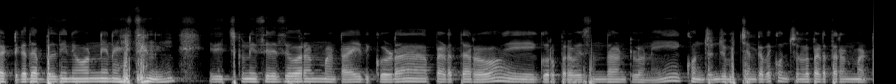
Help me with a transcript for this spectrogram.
గట్టిగా దెబ్బలు తినేవాడిని నేనైతేని. ఇది ఇచ్చుకుని విసిరేసేవారు అనమాట ఇది కూడా పెడతారు ఈ గృహప్రవేశం దాంట్లోని. కొంచెం చూపించాను కదా కొంచెంలో పెడతారనమాట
